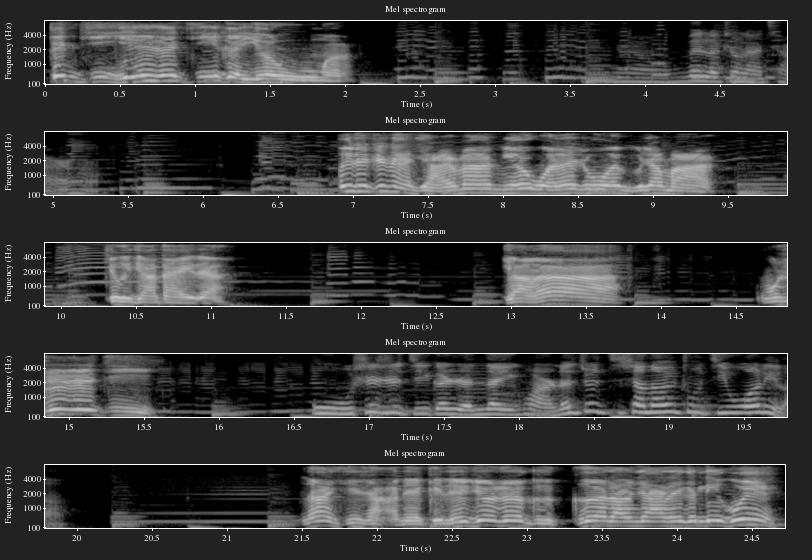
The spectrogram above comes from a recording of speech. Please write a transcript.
跟鸡人和鸡搁一个屋吗？嗯，为了挣俩钱儿哈。为了挣俩钱儿吗？你看我那时候我也不上班，就搁家待着，养了五十只鸡。五十只鸡跟人在一块儿，那就相当于住鸡窝里了。那寻啥呢？给他就是搁搁咱们家那个立柜。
